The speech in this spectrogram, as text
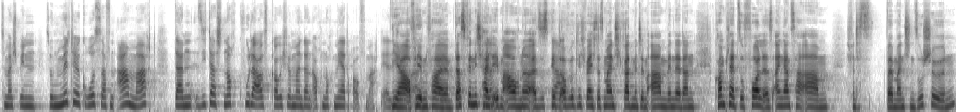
zum Beispiel ein, so ein mittelgroßes auf den Arm macht, dann sieht das noch cooler aus, glaube ich, wenn man dann auch noch mehr drauf macht. ja, gesagt. auf jeden Fall. Das finde ich halt ja? eben auch. Ne? Also es gibt ja. auch wirklich, wenn ich das meinte ich gerade mit dem Arm, wenn der dann komplett so voll ist, ein ganzer Arm. Ich finde das bei manchen so schön.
